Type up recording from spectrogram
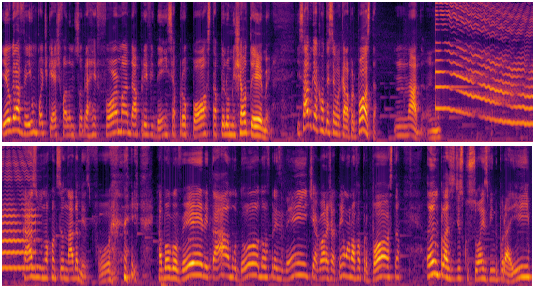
eu gravei um podcast falando sobre a reforma da Previdência proposta pelo Michel Temer. E sabe o que aconteceu com aquela proposta? Nada. No caso, não aconteceu nada mesmo. Foi. Acabou o governo e tal, mudou, novo presidente, agora já tem uma nova proposta amplas discussões vindo por aí.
